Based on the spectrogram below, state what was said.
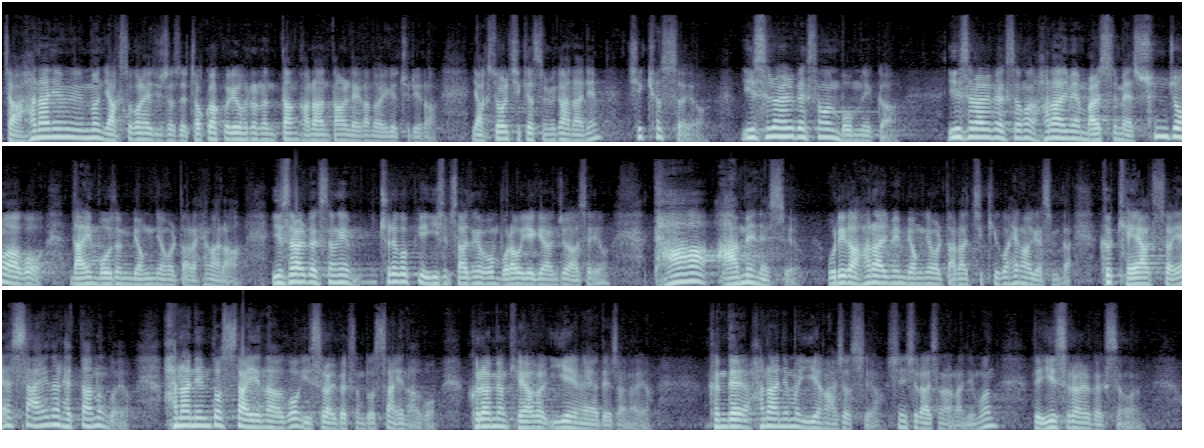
자 하나님은 약속을 해주셨어요. 적과 꿀이 흐르는 땅 가나안 땅을 내가 너에게 주리라. 약속을 지켰습니까 하나님? 지켰어요. 이스라엘 백성은 뭡니까? 이스라엘 백성은 하나님의 말씀에 순종하고 나의 모든 명령을 따라 행하라. 이스라엘 백성이 출애굽기 24장에 보면 뭐라고 얘기하는 줄 아세요? 다 아멘 했어요. 우리가 하나님의 명령을 따라 지키고 행하겠습니다. 그 계약서에 사인을 했다는 거예요. 하나님도 사인하고 이스라엘 백성도 사인하고 그러면 계약을 이행해야 되잖아요. 근데 하나님은 이행하셨어요. 신실하신 하나님은. 근데 이스라엘 백성은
